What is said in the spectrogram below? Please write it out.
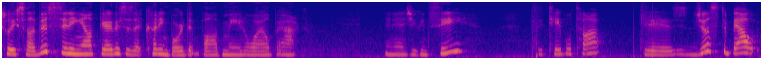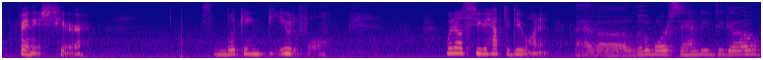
Actually saw this sitting out there. This is a cutting board that Bob made a while back. And as you can see, the tabletop is just about finished here. It's looking beautiful. What else do you have to do on it? I have a little more sanding to go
